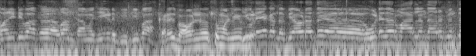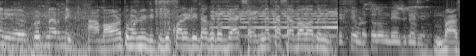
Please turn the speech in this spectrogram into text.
क्वालिटी बा बांधकामाची इकडे भीती बा. खरंच भावांनो तुम्हाला मी इकडे एखादा बेवडा तर उड्या जर मारल्या आणि दारू पिऊन तरी तुटणार नाही. हा भावानं तुम्हाला मी भीतीची क्वालिटी दाखवतो. बॅक साईडनं कसं आहे बघा तुम्ही. तेवढं करून द्यायचं कधी? बस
